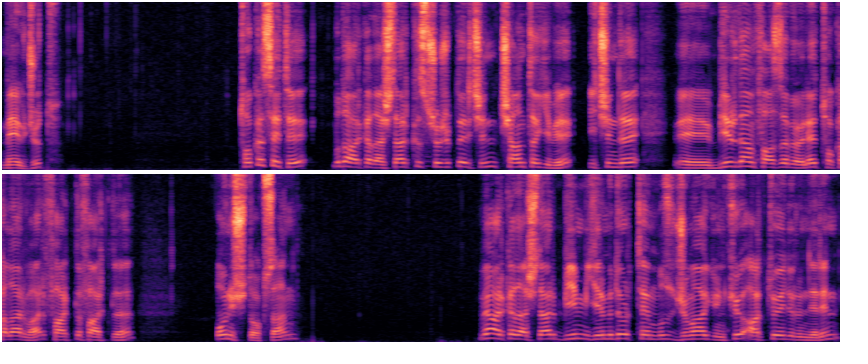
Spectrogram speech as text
mevcut. Toka seti bu da arkadaşlar kız çocuklar için çanta gibi. içinde e, birden fazla böyle tokalar var. Farklı farklı. 13.90 ve arkadaşlar BİM 24 Temmuz Cuma günkü aktüel ürünlerin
